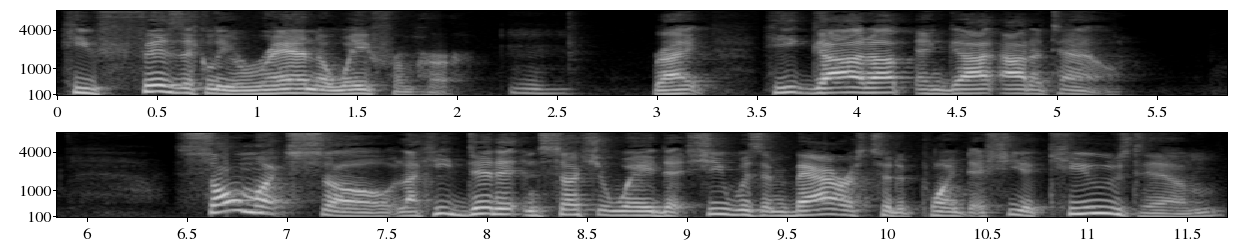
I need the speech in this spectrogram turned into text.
he physically ran away from her. Right? He got up and got out of town. So much so, like he did it in such a way that she was embarrassed to the point that she accused him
